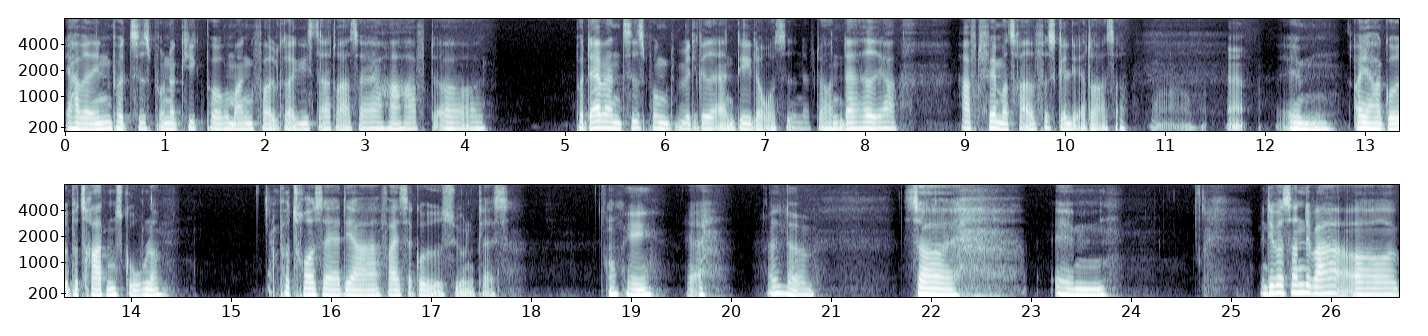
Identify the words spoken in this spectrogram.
jeg har været inde på et tidspunkt og kigge på, hvor mange folkeregisteradresser jeg har haft, og på daværende tidspunkt, hvilket er en del år siden efterhånden, der havde jeg haft 35 forskellige adresser. Wow. Ja. Øhm, og jeg har gået på 13 skoler, på trods af, at jeg faktisk er gået ud i 7. klasse. Okay. Ja. Hold op. Så, øhm, men det var sådan, det var, og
